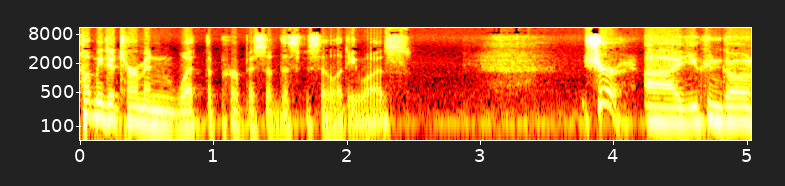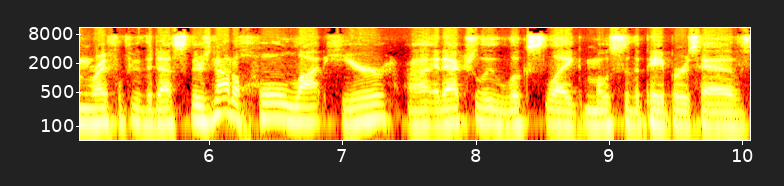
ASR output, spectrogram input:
help me determine what the purpose of this facility was. Sure. Uh, you can go and rifle through the desk. There's not a whole lot here. Uh, it actually looks like most of the papers have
